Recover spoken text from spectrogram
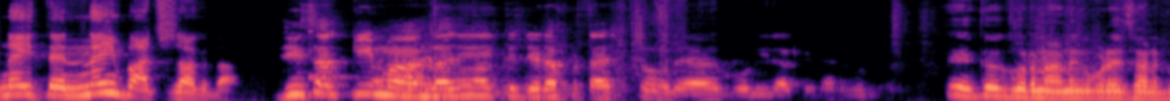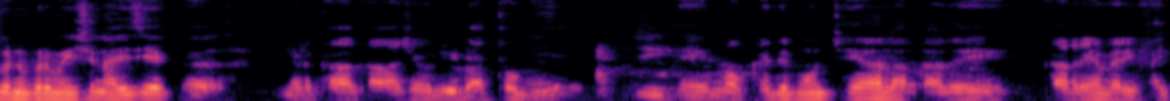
ਨਹੀਂ ਤੇ ਨਹੀਂ ਬਚ ਸਕਦਾ। ਜੀ ਸਰ ਕੀ ਮਾਮਲਾ ਜੀ? ਇੱਕ ਜਿਹੜਾ ਪ੍ਰੋਟੈਸਟ ਹੋ ਰਿਹਾ ਹੈ ਬੋਡੀ ਦਾ ਕਿਹੜਾ ਇੱਕ ਗੁਰੂ ਨਾਨਕ ਬੜੇ ਸਾਨੂੰ ਕੋਈ ਇਨਫੋਰਮੇਸ਼ਨ ਆਈ ਸੀ ਇੱਕ ਲੜਕਾ ਆਕਾਸ਼ ਉਹਦੀ ਡੈਥ ਹੋ ਗਈ ਹੈ। ਜੀ। ਤੇ ਮੌਕੇ ਤੇ ਪਹੁੰਚੇ ਆ, ਹਾਲਾਤਾਂ ਦੇ ਕਰ ਰਹੇ ਆ ਵੈਰੀਫਾਈ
